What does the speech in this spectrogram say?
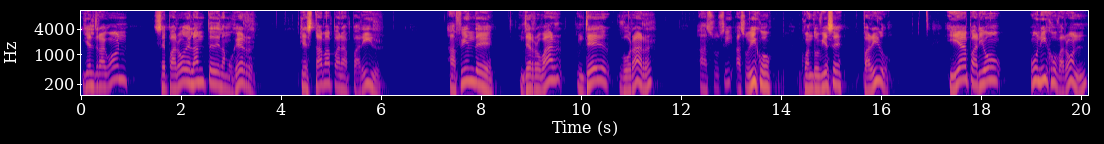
Y el dragón se paró delante de la mujer que estaba para parir, a fin de, de robar, devorar a su, a su hijo cuando hubiese parido. Y ella parió un hijo varón,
